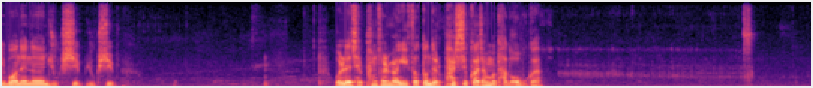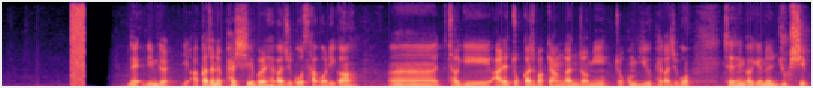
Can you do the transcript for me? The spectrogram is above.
이번에는 60, 60. 원래 제품 설명이 있었던 대로 80까지 한번 다 넣어볼까요? 네, 님들. 이 아까 전에 80을 해가지고 사거리가 어, 저기 아래쪽까지밖에 안 간 점이 조금 미흡해가지고 제 생각에는 60.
